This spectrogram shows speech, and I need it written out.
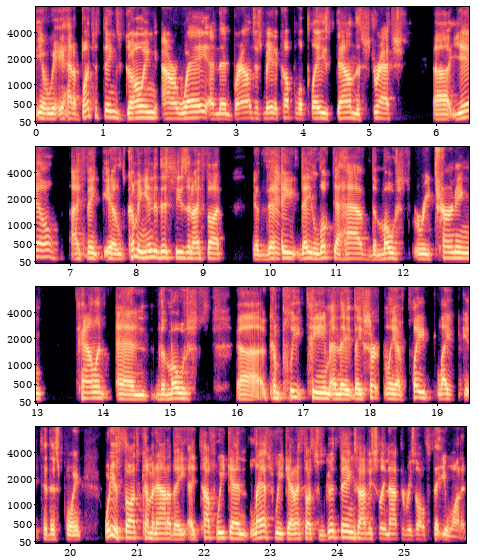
you know, we had a bunch of things going our way, and then Brown just made a couple of plays down the stretch uh, Yale, I think, you know, coming into this season, I thought you know, they they look to have the most returning talent and the most uh, complete team, and they they certainly have played like it to this point. What are your thoughts coming out of a, a tough weekend last weekend? I thought some good things, obviously not the results that you wanted.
